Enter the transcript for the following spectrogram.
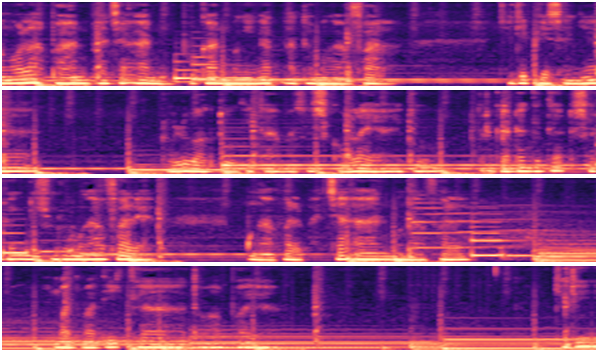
Mengolah bahan bacaan bukan mengingat atau menghafal. Jadi biasanya dulu waktu kita masih sekolah ya itu terkadang kita sering disuruh menghafal ya. Menghafal bacaan menghafal matematika atau apa ya. Jadi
